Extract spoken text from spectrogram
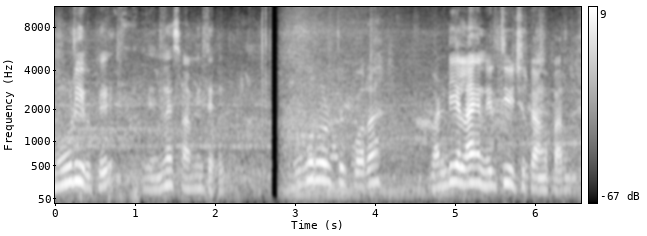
மூடி இருக்குது என்ன சாமி தெரியல. ஊர்வலத்துக்கு போகிற வண்டியெல்லாம் இங்கே நிறுத்தி வச்சுருக்காங்க பாருங்கள்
